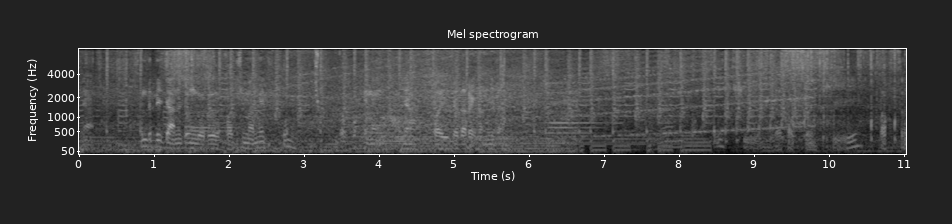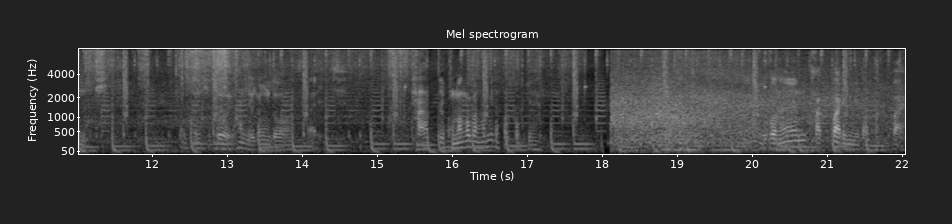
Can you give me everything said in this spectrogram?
그냥 흔들리지 않을 정도로 거치만 해주고 떡볶이는 그냥 거의 배달을 갑니다. 떡순치, 떡순치, 떡순치도 한 요 정도 사이즈. 다들 고만고만합니다 떡볶이는. 이거는 닭발입니다 닭발.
